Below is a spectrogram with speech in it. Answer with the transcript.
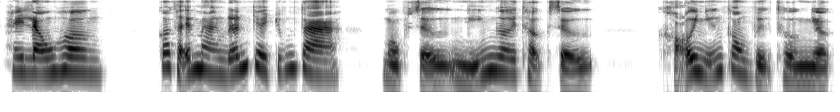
hay lâu hơn có thể mang đến cho chúng ta một sự nghỉ ngơi thật sự khỏi những công việc thường nhật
